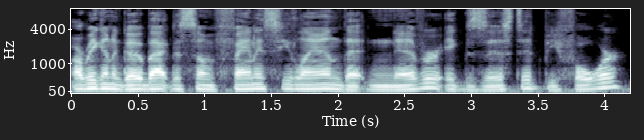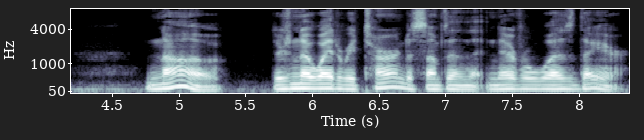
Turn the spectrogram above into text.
Are we going to go back to some fantasy land that never existed before? No. There's no way to return to something that never was there.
